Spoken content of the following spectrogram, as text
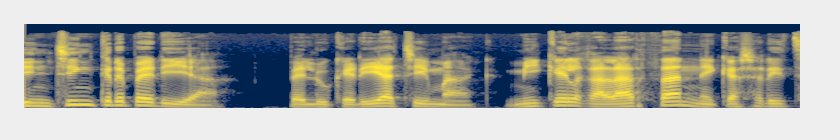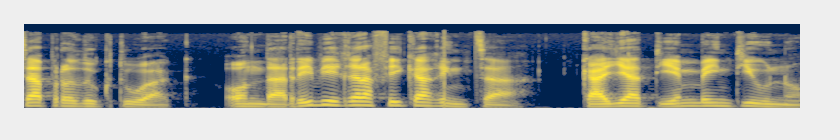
Txintxin kreperia, pelukeria tximak, Mikel Galarza nekasaritza produktuak, ondarribi grafika gintza, Kaya 21,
